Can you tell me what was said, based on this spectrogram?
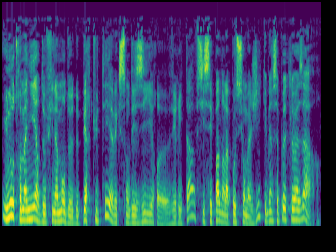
Une autre manière de finalement de, percuter avec son désir euh, véritable, si ce n'est pas dans la potion magique, eh bien ça peut être le hasard.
